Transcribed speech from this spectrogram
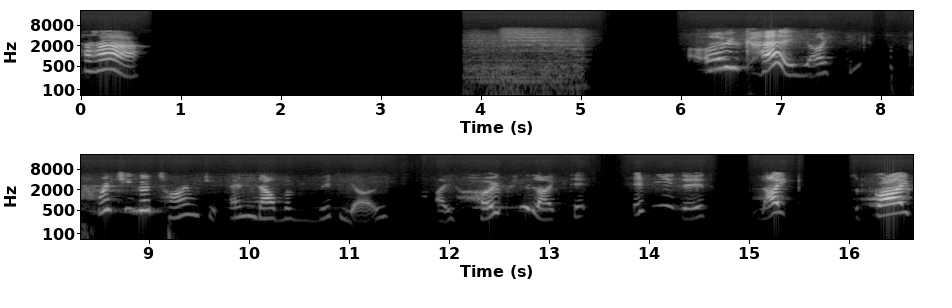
Haha! Okay, I think it's a pretty good time to end out the video. I hope you liked it. If you did, like, subscribe,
